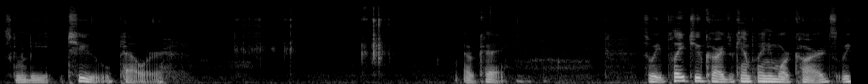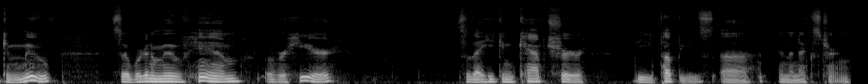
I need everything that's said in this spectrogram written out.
It's gonna be two power. Okay. So we play two cards. We can't play any more cards. We can move. So we're gonna move him over here so that he can capture the puppies uh, in the next turn.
